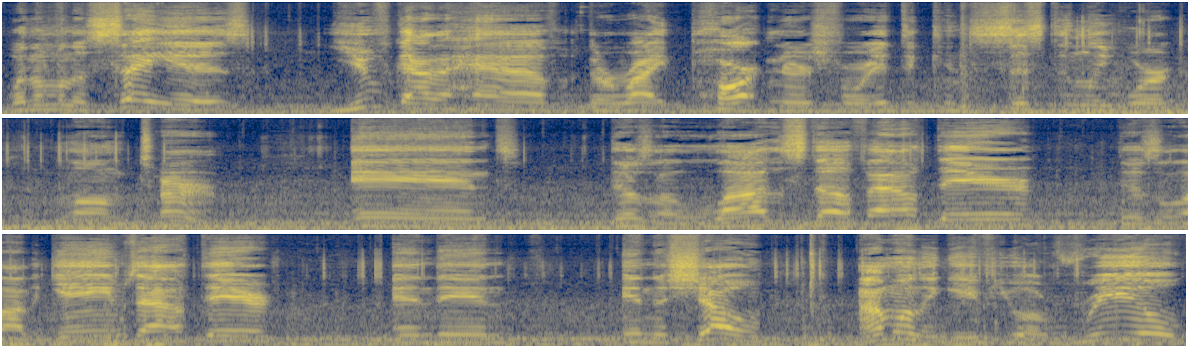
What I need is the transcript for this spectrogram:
What I'm going to say is you've got to have the right partners for it to consistently work long term. And there's a lot of stuff out there there's a lot of games out there. And then in the show, I'm going to give you a real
